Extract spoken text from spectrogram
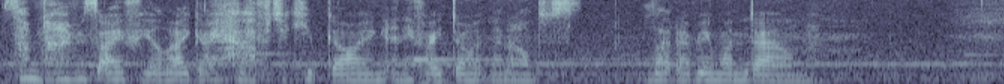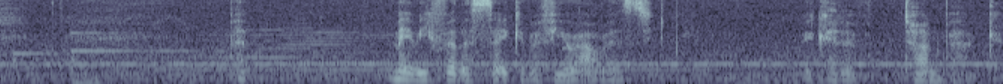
sometimes I feel like I have to keep going, and if I don't, then I'll just let everyone down. But maybe for the sake of a few hours, we could have turned back.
